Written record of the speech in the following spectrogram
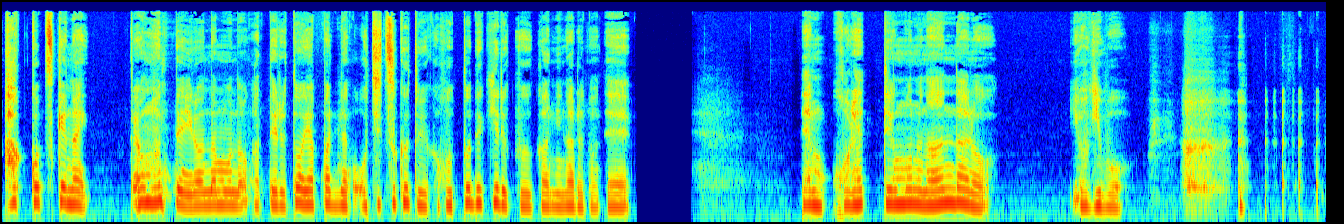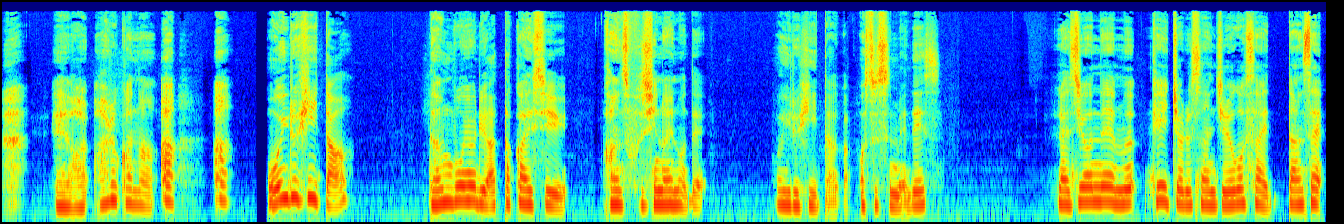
かっこつけない。って思っていろんなものを買ってると、やっぱりなんか落ち着くというかほっとできる空間になるので、でもこれっていうものなんだろう？ヨギボー。えあ、あるかな？あ、あ、オイルヒーター？暖房よりあったかいし、乾燥しないので、オイルヒーターがおすすめです。ラジオネーム、ケイチョルさん15歳、男性。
